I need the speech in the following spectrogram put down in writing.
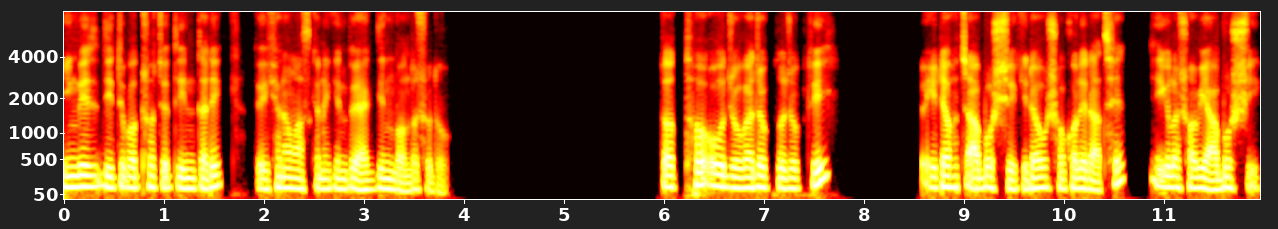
ইংরেজি দ্বিতীয় পত্র হচ্ছে তিন তারিখ। তো এখানেও মাঝখানে কিন্তু একদিন বন্ধ শুধু। তথ্য ও যোগাযোগ প্রযুক্তি এটা হচ্ছে আবশ্যিক। এটাও সকলের আছে। এগুলো সবই আবশ্যিক।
